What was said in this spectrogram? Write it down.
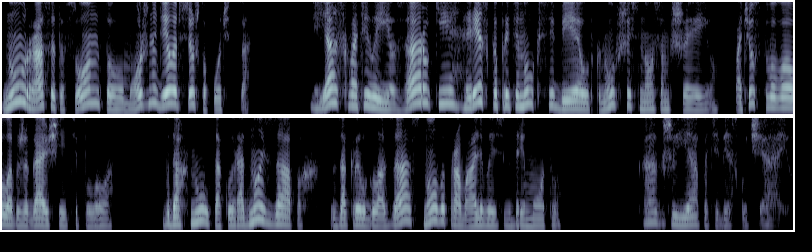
Ну, раз это сон, то можно делать все, что хочется. Я схватил ее за руки, резко притянул к себе, уткнувшись носом в шею. Почувствовал обжигающее тепло. Вдохнул такой родной запах, закрыл глаза, снова проваливаясь в дремоту. «Как же я по тебе скучаю!»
